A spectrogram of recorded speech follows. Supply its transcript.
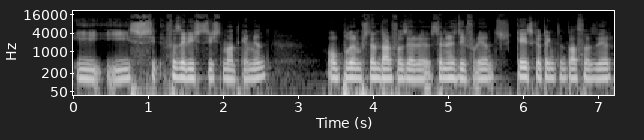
e, e, fazer isto sistematicamente. Ou podemos tentar fazer cenas diferentes, que é isso que eu tenho tentado fazer,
